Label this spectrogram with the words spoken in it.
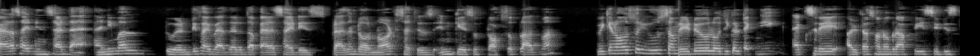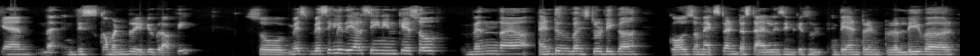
parasite inside the animal to identify whether the parasite is present or not such as in case of toxoplasma. We can also use some radiological technique x-ray ultrasonography ct scan this come under radiography. So basically they are seen in case of when the entamoeba histolytica cause some extra intestinal in case of they enter into the liver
